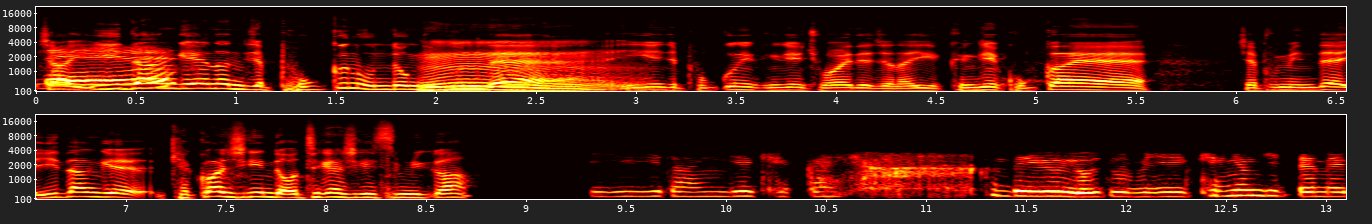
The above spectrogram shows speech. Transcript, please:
자, 네. 2단계는 이제 복근 운동 기구인데 음. 이게 이제 복근이 굉장히 좋아야 되잖아요. 이게 굉장히 고가의 제품인데 2단계 객관식인데 어떻게 하시겠습니까? 2단계 객관식. 아, 근데 이 요즘 이 갱년기 때문에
